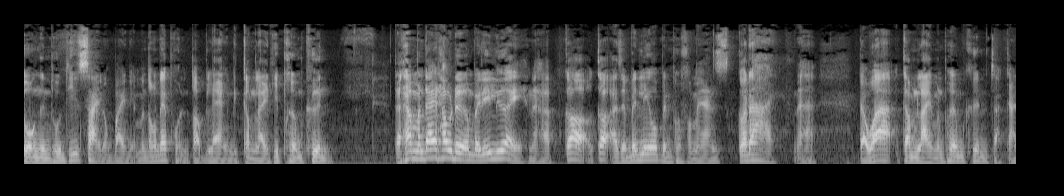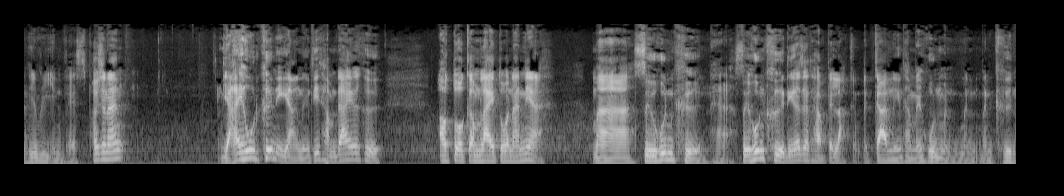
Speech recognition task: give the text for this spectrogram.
ตัวเงินทุนที่ใส่ลงไปเนี่ยมันต้องได้ผลตอบแทนหรือกำไรที่เพิ่มขึ้น แต่ถ้ามันได้เท่าเดิมไปเรื่อยๆนะครับก็ก็อาจจะไม่เรียกว่าเป็น performance ก็ได้นะฮะแต่ว่ากำไรมันเพิ่มขึ้นจากการที่ reinvest เพราะฉะนั้นอยากให้หุ้นขึ้นอีกอย่างหนึ่งที่ทำได้ก็คือ เอาตัวกำไรตัวนั้นเนี่ยมาซื้อหุ้นคืนฮะซื้อหุ้นคืนนี่ก็จะทำเป็นหลักการนึงทำให้หุ้นมันมันมันขึ้น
